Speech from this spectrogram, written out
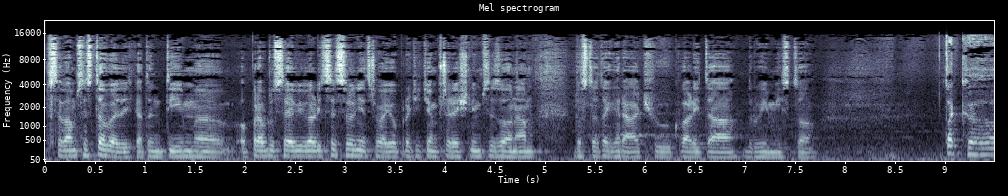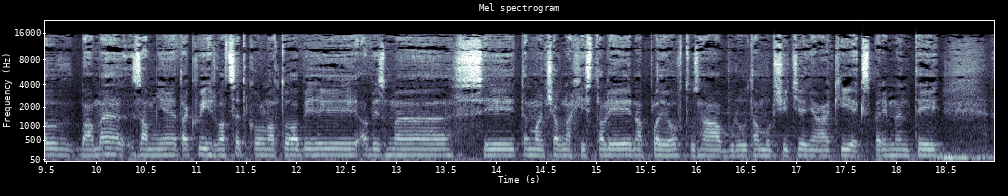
se vám sestavuje teďka ten tým, opravdu se jeví velice silně, třeba i oproti těm předešlým sezónám, dostatek hráčů, kvalita, druhý místo. Tak eh, máme za mě takových 20 kol na to, aby, aby jsme si ten mančav nachystali na playoff, to znamená, budou tam určitě nějaké experimenty, eh,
